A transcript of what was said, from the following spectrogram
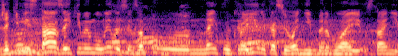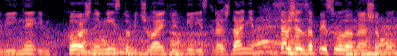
Вже ті міста, за які ми молилися, за ту неньку Україну, яка сьогодні перебуває у стані війни, і кожне місто відчуває той біль і страждання. Це вже записувала наша молодь.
